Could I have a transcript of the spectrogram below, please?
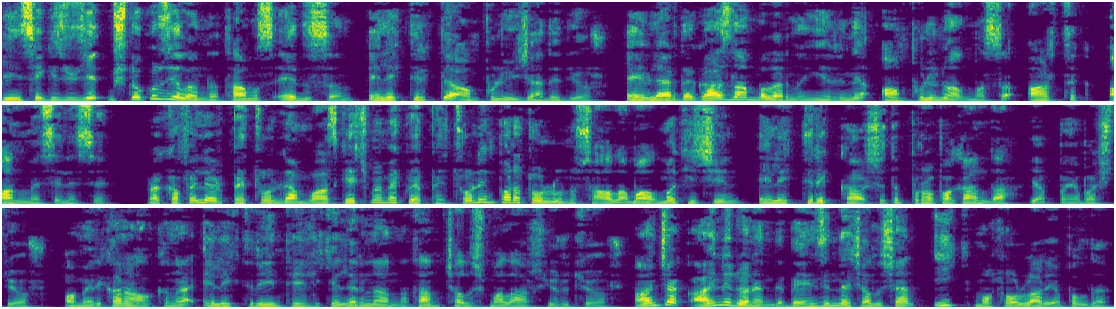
1879 yılında Thomas Edison elektrikli ampulü icat ediyor. Evlerde gaz lambalarının yerini ampulün alması artık an meselesi. Rockefeller petrolden vazgeçmemek ve petrol imparatorluğunu sağlama almak için elektrik karşıtı propaganda yapmaya başlıyor. Amerikan halkına elektriğin tehlikelerini anlatan çalışmalar yürütüyor. Ancak aynı dönemde benzinle çalışan ilk motorlar yapıldı.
